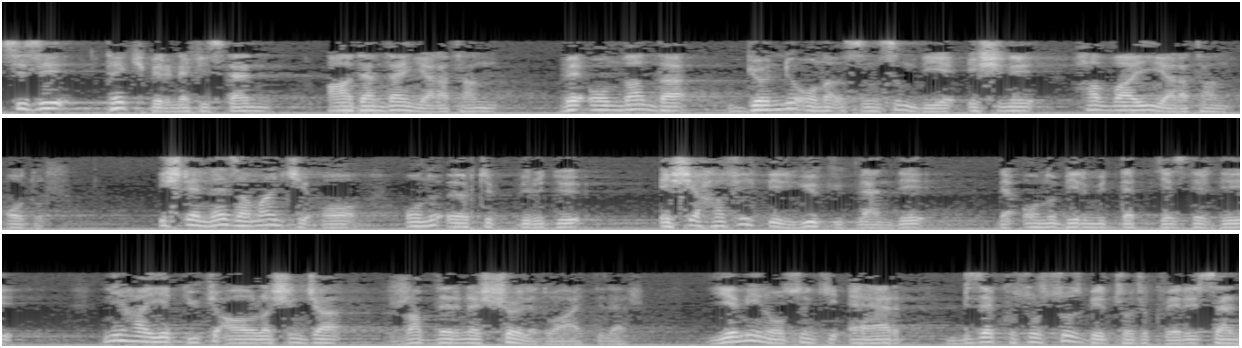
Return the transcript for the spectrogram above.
Sizi tek bir nefisten, Adem'den yaratan ve ondan da gönlü ona ısınsın diye eşini Havva'yı yaratan O'dur. İşte ne zaman ki O onu örtüp bürüdü, eşi hafif bir yük yüklendi ve onu bir müddet gezdirdi. Nihayet yükü ağırlaşınca Rablerine şöyle dua ettiler. Yemin olsun ki eğer bize kusursuz bir çocuk verirsen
